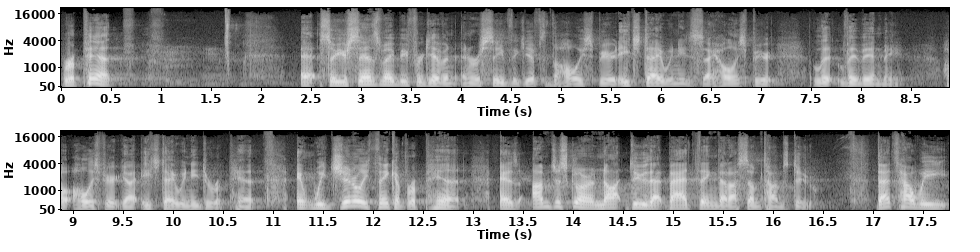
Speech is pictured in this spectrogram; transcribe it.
Repent so your sins may be forgiven and receive the gift of the Holy Spirit. Each day we need to say, Holy Spirit, live in me. Holy Spirit, God, each day we need to repent. And we generally think of repent as I'm just going to not do that bad thing that I sometimes do. That's how we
